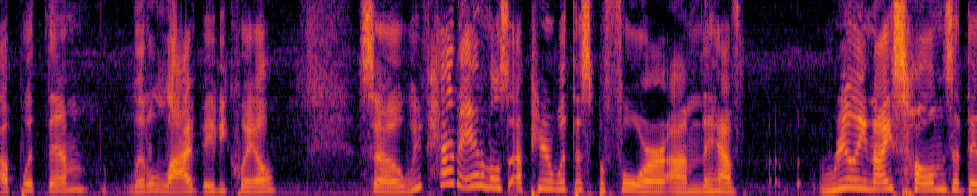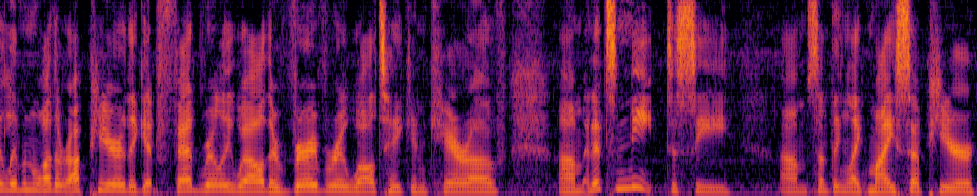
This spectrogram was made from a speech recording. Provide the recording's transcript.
up with them, little live baby quail. So we've had animals up here with us before. Um, they have really nice homes that they live in while they're up here. They get fed really well. They're very, very well taken care of. Um, and it's neat to see um, something like mice up here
